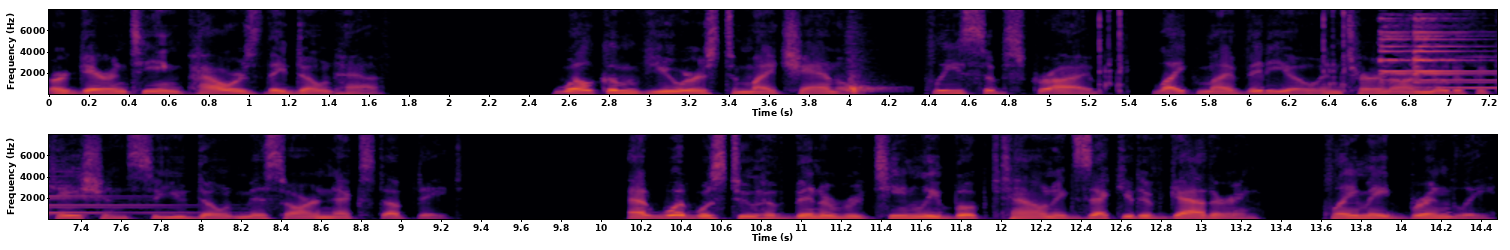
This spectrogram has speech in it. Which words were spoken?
are guaranteeing powers they don't have. Welcome viewers to my channel, please subscribe, like my video and turn on notifications so you don't miss our next update. At what was to have been a routinely booked town executive gathering, Playmate Brindley,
